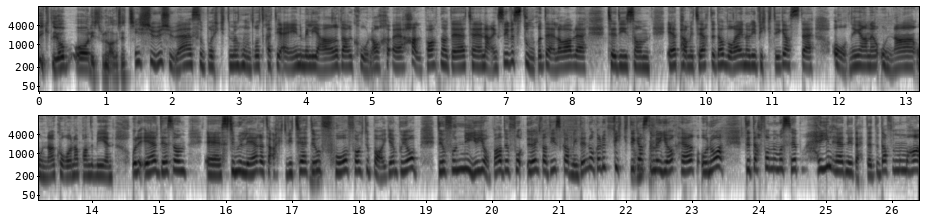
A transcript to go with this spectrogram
viktige jobb og livsgrunnlaget sitt. I 2020 så brukte vi 131 milliarder kroner. Eh, halvparten av det til næringslivet, store deler av det til de som er permitterte. Det har vært en av de viktigste ordningene under, under koronapandemien. Og det er det som eh, stimulerer til aktivitet. Det å få folk tilbake igjen på jobb. Det å få nye jobber, det å få økt verdiskapning. Det er noe av det viktigste vi gjør her og nå. Det er derfor vi må se på helheten i dette. Det er derfor vi må ha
